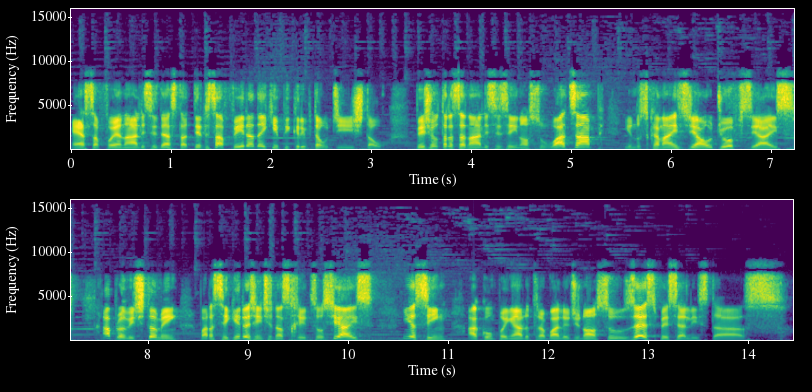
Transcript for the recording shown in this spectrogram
Essa foi a análise desta terça-feira da equipe Crypto Digital. Veja outras análises em nosso WhatsApp e nos canais de áudio oficiais. Aproveite também para seguir a gente nas redes sociais e assim acompanhar o trabalho de nossos especialistas.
